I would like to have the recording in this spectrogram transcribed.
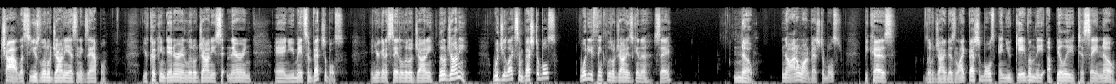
Child, let's use little Johnny as an example. You're cooking dinner and little Johnny's sitting there and, and you made some vegetables. And you're to say to little Johnny, Little Johnny, would you like some vegetables? What do you think little Johnny's to say? No. No, I don't want vegetables because little Johnny doesn't like vegetables, and you gave him the ability to say no.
